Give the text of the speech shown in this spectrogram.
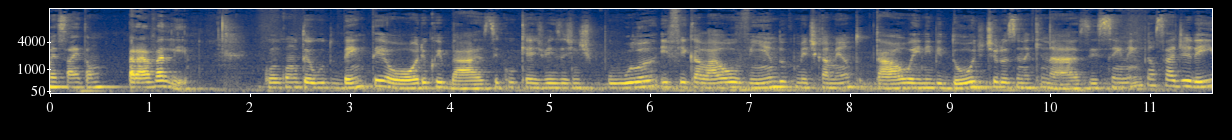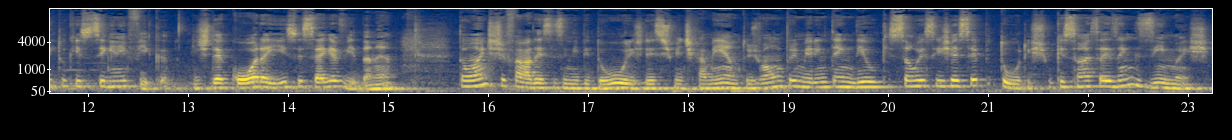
começar então para valer. Com conteúdo bem teórico e básico, que às vezes a gente pula e fica lá ouvindo que medicamento tal é inibidor de tirosina quinase, sem nem pensar direito o que isso significa. A gente decora isso e segue a vida, né? Então, antes de falar desses inibidores, desses medicamentos, vamos primeiro entender o que são esses receptores, o que são essas enzimas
